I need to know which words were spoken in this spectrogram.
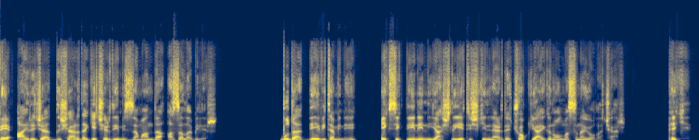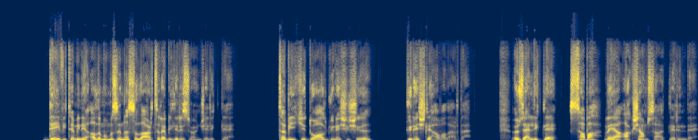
ve ayrıca dışarıda geçirdiğimiz zamanda azalabilir. Bu da D vitamini eksikliğinin yaşlı yetişkinlerde çok yaygın olmasına yol açar. Peki, D vitamini alımımızı nasıl artırabiliriz öncelikle? Tabii ki doğal güneş ışığı, güneşli havalarda. Özellikle sabah veya akşam saatlerinde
